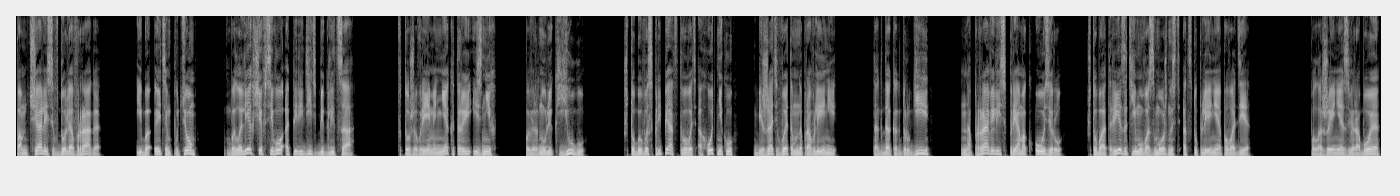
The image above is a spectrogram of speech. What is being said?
помчались вдоль оврага, ибо этим путем было легче всего опередить беглеца. В то же время некоторые из них повернули к югу, чтобы воспрепятствовать охотнику бежать в этом направлении, тогда как другие направились прямо к озеру, чтобы отрезать ему возможность отступления по воде. Положение зверобоя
